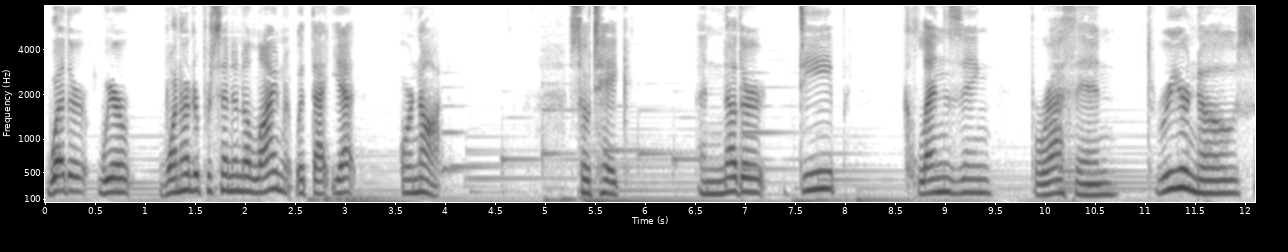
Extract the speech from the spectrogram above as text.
Whether we're 100% in alignment with that yet or not. So take Another deep, cleansing breath in through your nose.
